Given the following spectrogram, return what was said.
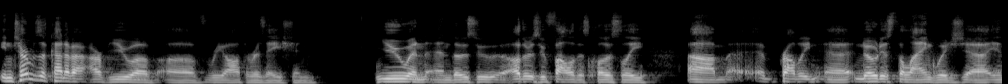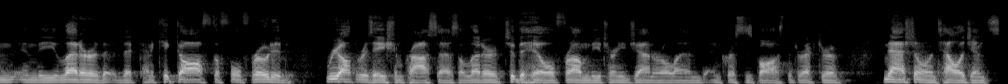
In terms of kind of our view of, of reauthorization, you and, and those who others who follow this closely um, probably uh, noticed the language uh, in in the letter that, that kind of kicked off the full throated reauthorization process. A letter to the Hill from the Attorney General and and Chris's boss, the Director of National Intelligence,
